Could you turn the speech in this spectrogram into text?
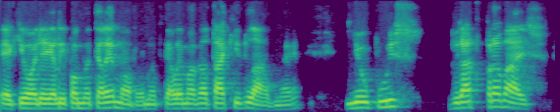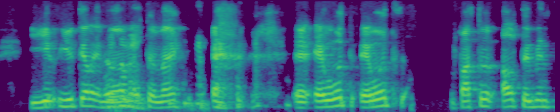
é que eu olhei ali para o meu telemóvel. O meu telemóvel está aqui de lado, não é? E eu pus virado para baixo. E, e o telemóvel também, é, é, outro, é outro fator altamente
